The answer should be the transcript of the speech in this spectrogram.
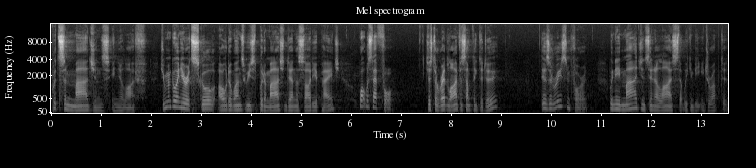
put some margins in your life. Do you remember when you were at school, older ones, we used to put a margin down the side of your page? What was that for? Just a red line for something to do? There's a reason for it. We need margins in our lives so that we can be interrupted.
